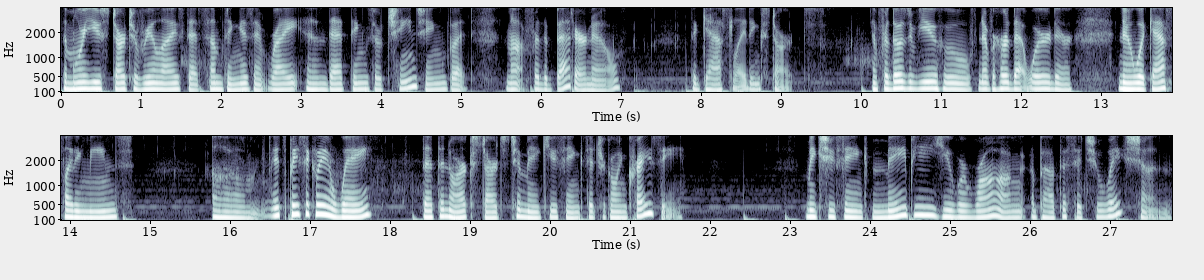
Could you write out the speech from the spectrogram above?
The more you start to realize that something isn't right and that things are changing, but not for the better now, the gaslighting starts. And for those of you who've never heard that word or know what gaslighting means, um, it's basically a way that the narc starts to make you think that you're going crazy. Makes you think maybe you were wrong about the situation.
